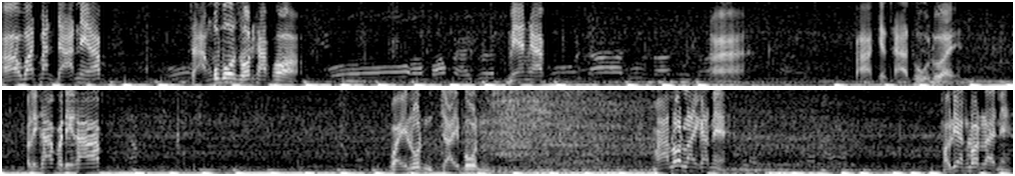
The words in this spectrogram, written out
อ่าวัดบ้านจานเนี่ยครับสามอุโบสถครับพ่อโอ้เอาของไปให้เพื่อนแมนครับโอ้สาธุสาธุสาธุอ่าปลาแกสาธุด้วยสวัสดีครับสวัสดีครับ วัยรุ่นใจบุญ มารถอะไรกันเนี่ยเขาเรียกรถอะไรเนี่ย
